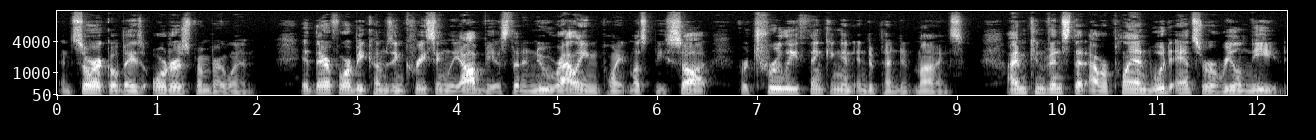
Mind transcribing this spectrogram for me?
and Zurich obeys orders from Berlin. It therefore becomes increasingly obvious that a new rallying point must be sought for truly thinking and independent minds. I am convinced that our plan would answer a real need,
